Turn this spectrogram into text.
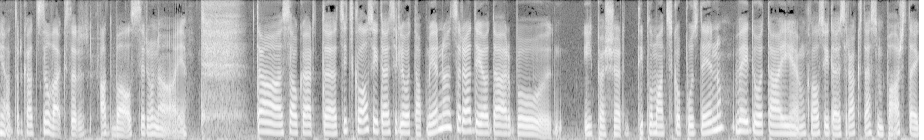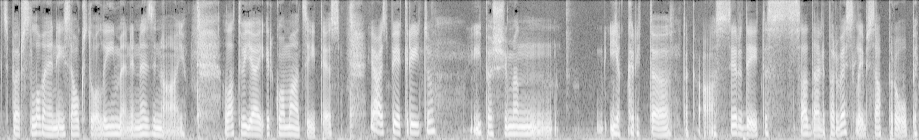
Jā, tur kāds cilvēks ar atbalsti runāja. Tā savukārt eh, cits klausītājs ir ļoti apmierināts ar radiodarbu, īpaši ar diplomātisko pusdienu veidotājiem. Klausītājs raksta, esmu pārsteigts par Slovenijas augsto līmeni, nezināju. Latvijai ir ko mācīties. Jā, es piekrītu īpaši man iekrita kā, sirdī tas sadaļa par veselības aprūpi.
